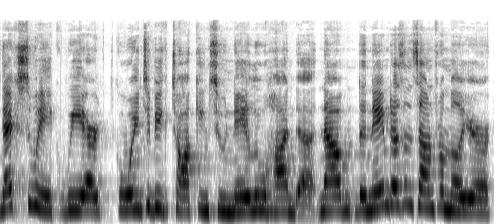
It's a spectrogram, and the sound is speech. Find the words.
Next week, we are going to be talking to Nelu Handa. Now, the name doesn't sound familiar.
